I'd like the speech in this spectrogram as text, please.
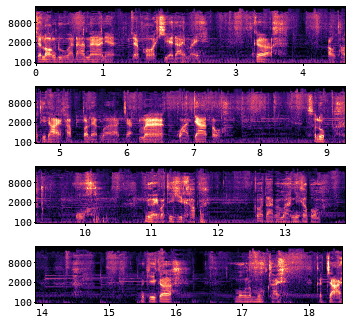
จะลองดูว่าด้านหน้าเนี่ยจะพอเคลียร์ได้ไหม ก็เอาเท่าที่ได้ครับ ตอนแรกว่าจะมากวาดหญ้าต่อ สรุปโอ้เหนื่อยกว่าที่คิดครับ ก็ได้ประมาณนี้ครับผม เมื่อกี้ก็มงน้ำมูกไหลกระจาย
